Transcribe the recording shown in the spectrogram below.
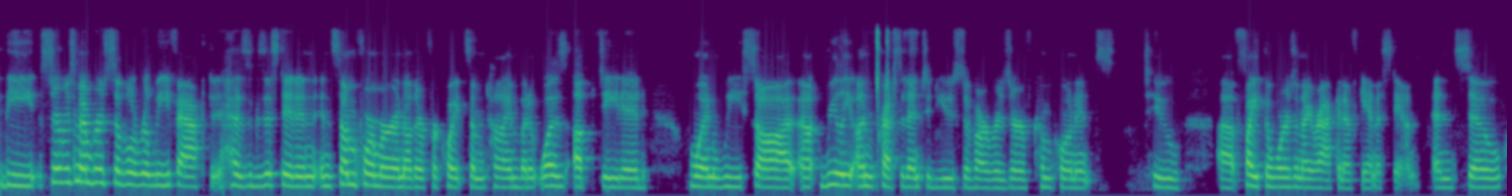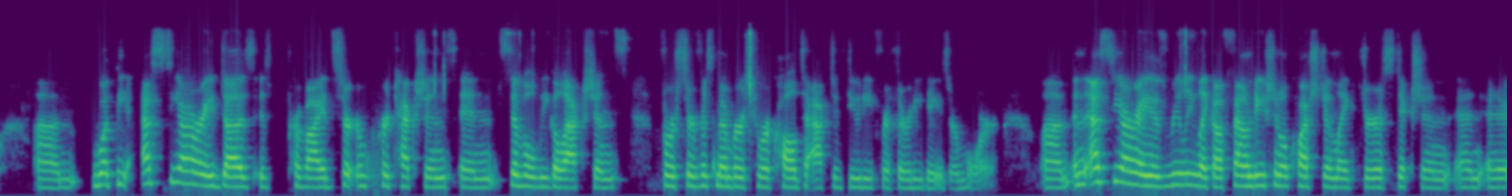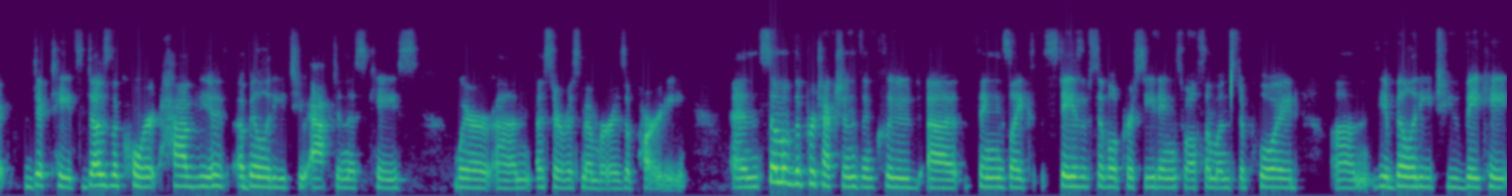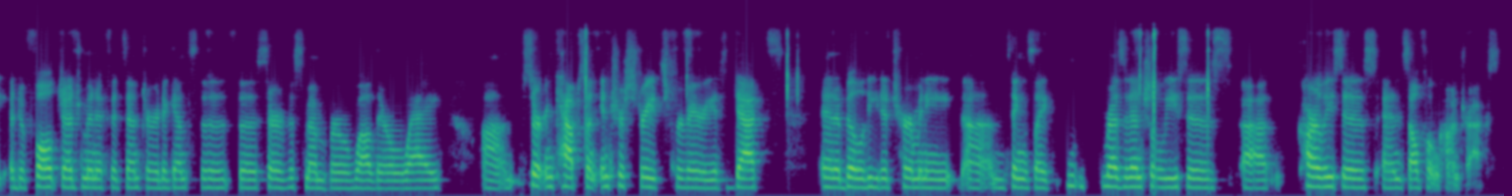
the Service Members Civil Relief Act has existed in, in some form or another for quite some time, but it was updated when we saw uh, really unprecedented use of our reserve components to uh, fight the wars in Iraq and Afghanistan. And so um, what the SCRA does is provide certain protections in civil legal actions for service members who are called to active duty for 30 days or more. Um, and the SCRA is really like a foundational question like jurisdiction and, and it dictates, does the court have the ability to act in this case where um, a service member is a party? And some of the protections include uh, things like stays of civil proceedings while someone's deployed, um, the ability to vacate a default judgment if it's entered against the, the service member while they're away, um, certain caps on interest rates for various debts, and ability to terminate um, things like residential leases, uh, car leases, and cell phone contracts.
